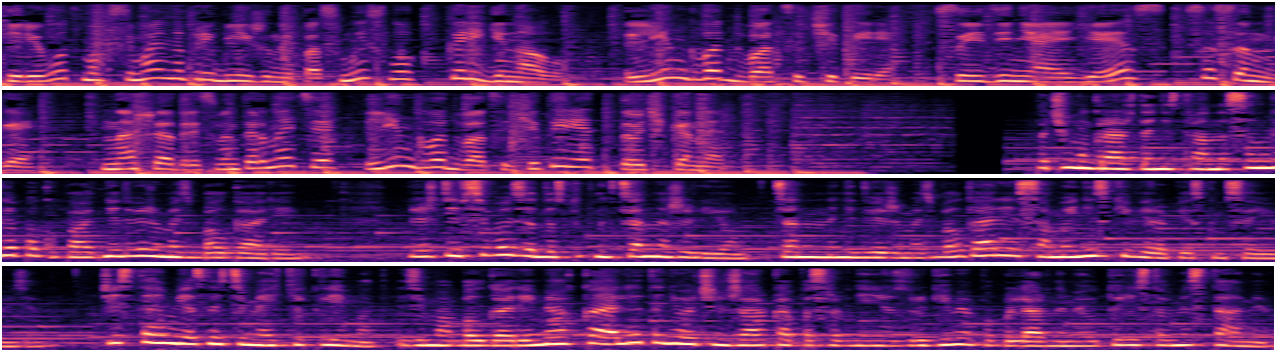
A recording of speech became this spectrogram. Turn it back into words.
Перевод максимально приближенный по смыслу к оригиналу. Лингва24. Соединяя ЕС с СНГ. Наш адрес в интернете lingva24.net. Почему граждане стран СНГ покупают недвижимость в Болгарии? Прежде всего из-за доступных цен на жилье. Цены на недвижимость в Болгарии самые низкие в Европейском Союзе. Чистая местность и мягкий климат. Зима в Болгарии мягкая, а лето не очень жаркое по сравнению с другими популярными у туристов местами.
